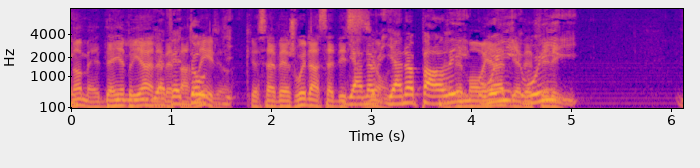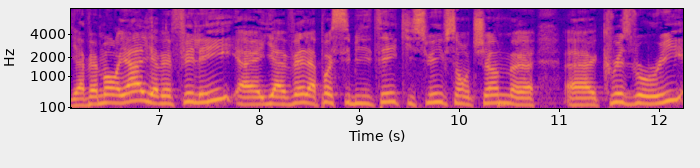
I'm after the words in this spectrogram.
Non, mais Daniel Brière avait, parlé que ça avait joué dans sa décision. Il en a, parlé. oui, oui. Il y avait Montréal, il y avait Philly, euh, il y avait la possibilité qu'il suive son chum euh, Chris Drury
